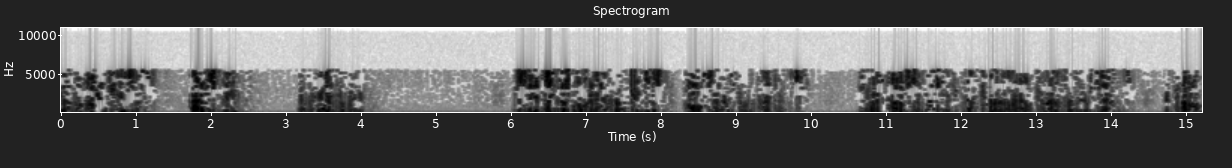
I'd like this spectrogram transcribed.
Of behind Jesus to. You see, like this woman heard Jesus call sinners to repentance. And when it comes to this, if you turn around, turn from your sins, and come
